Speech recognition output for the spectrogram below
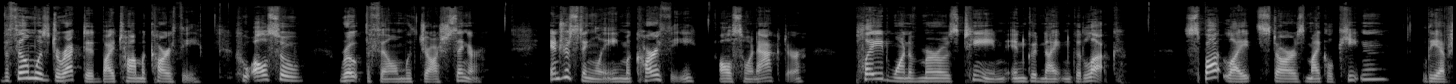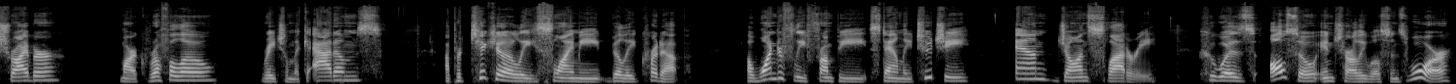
The film was directed by Tom McCarthy, who also wrote the film with Josh Singer. Interestingly, McCarthy also an actor, played one of Murrow's team in Good Night and Good Luck. Spotlight stars Michael Keaton, Liev Schreiber, Mark Ruffalo, Rachel McAdams, a particularly slimy Billy Crudup, a wonderfully frumpy Stanley Tucci, and John Slattery, who was also in Charlie Wilson's War,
